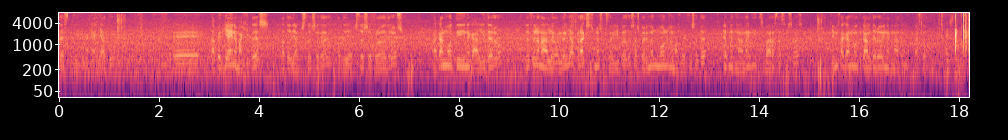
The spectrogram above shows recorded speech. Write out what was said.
βρίσκεται στην αγκαλιά του. Ε, τα παιδιά είναι μαχητές, θα το διαπιστώσετε, θα το διαπιστώσει ο πρόεδρος. Θα κάνουμε ό,τι είναι καλύτερο. Δεν θέλω να λέω λόγια, πράξεις μέσα στο γήπεδο. Σας περιμένουμε όλους να μας βοηθήσετε. Έχουμε την ανάγκη της παράστασής σας και εμείς θα κάνουμε ό,τι καλύτερο είναι δυνατόν. Ευχαριστώ. Ευχαριστώ.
